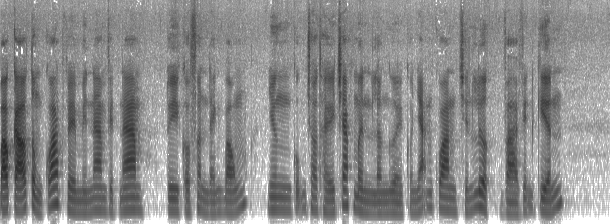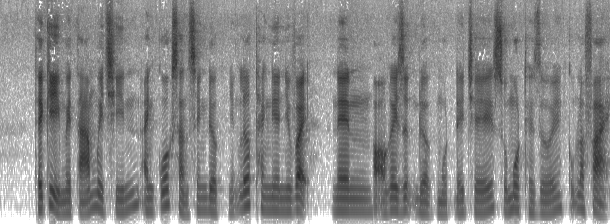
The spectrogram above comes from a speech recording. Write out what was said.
Báo cáo tổng quát về miền Nam Việt Nam tuy có phần đánh bóng nhưng cũng cho thấy Chapman là người có nhãn quan chiến lược và viễn kiến. Thế kỷ 18-19, Anh Quốc sản sinh được những lớp thanh niên như vậy nên họ gây dựng được một đế chế số một thế giới cũng là phải.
